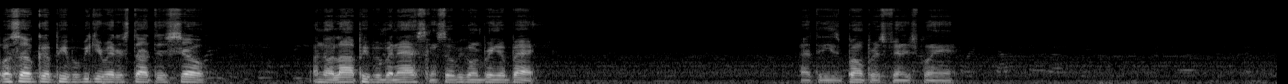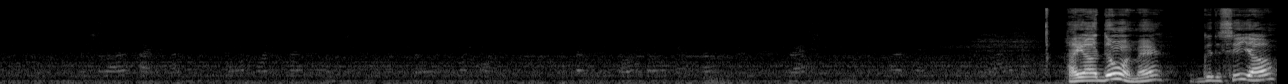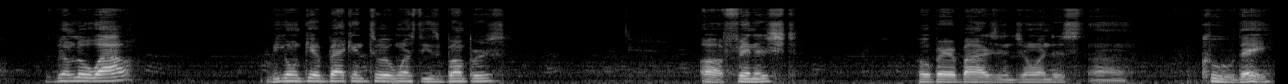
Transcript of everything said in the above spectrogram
What's up, good people? We get ready to start this show. I know a lot of people have been asking, so we're gonna bring it back after these bumpers finish playing. How y'all doing, man? It's good to see y'all. It's been a little while. We gonna get back into it once these bumpers are finished. Hope everybody's enjoying this uh, cool day.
